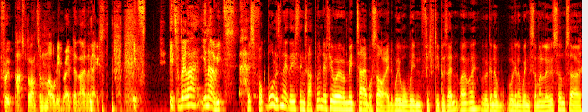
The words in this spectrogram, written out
fruit pastel on some mouldy bread, don't they? The next, it's it's Villa. You know, it's It's football, isn't it? These things happen. If you were a mid-table side, we will win fifty percent, won't we? We're gonna we're gonna win some and lose some. So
